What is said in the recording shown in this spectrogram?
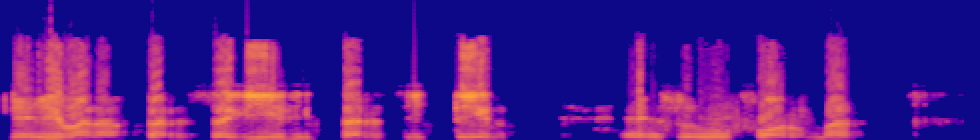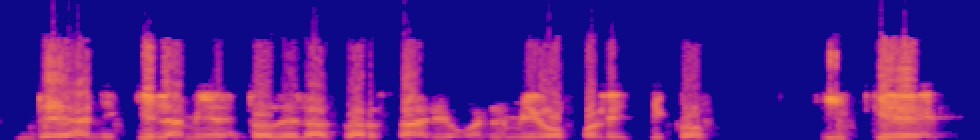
que iban a perseguir y persistir en su forma de aniquilamiento del adversario o enemigo político y que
